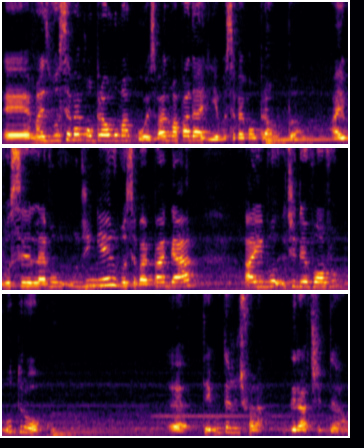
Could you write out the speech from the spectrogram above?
É, mas você vai comprar alguma coisa, vai numa padaria, você vai comprar um pão. Aí você leva o dinheiro, você vai pagar, aí te devolve o troco. É, tem muita gente que fala gratidão.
